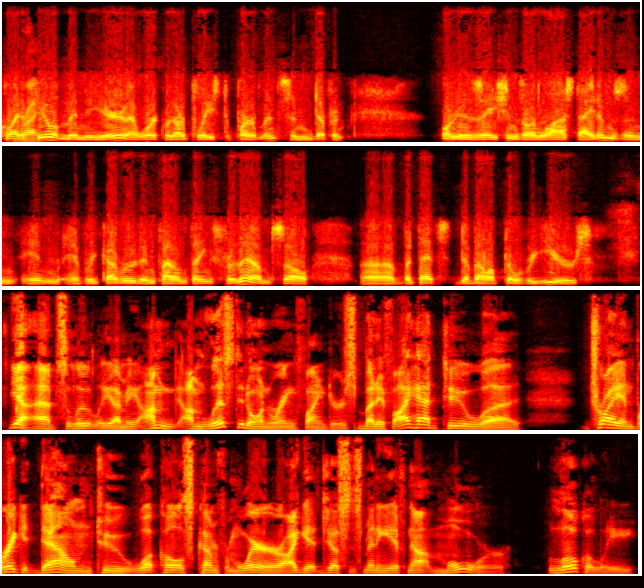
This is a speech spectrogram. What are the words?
quite a right. few of them in the year, and I work with our police departments and different organizations on lost items, and and have recovered and found things for them. So, uh, but that's developed over years. Yeah, absolutely. I mean, I'm I'm listed on Ring Finders, but if I had to uh, try and break it down to what calls come from where, I get just as many, if not more, locally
